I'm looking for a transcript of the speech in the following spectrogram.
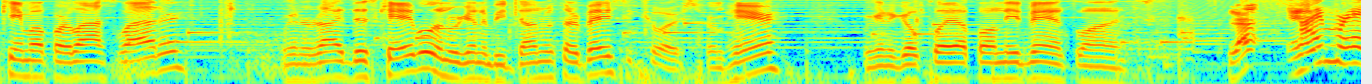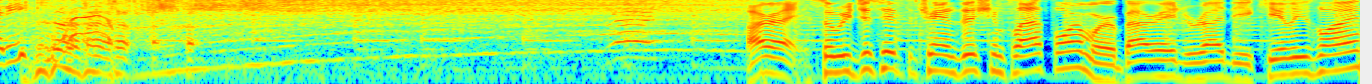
came up our last ladder. We're gonna ride this cable and we're gonna be done with our basic course. From here, we're gonna go play up on the advanced lines. I'm ready. All right, so we just hit the transition platform. We're about ready to ride the Achilles line.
